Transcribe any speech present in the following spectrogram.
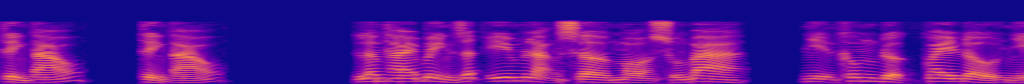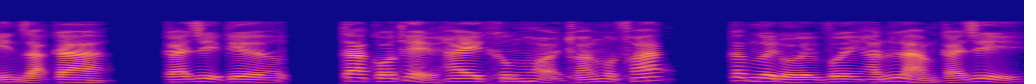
Tỉnh táo, tỉnh táo. Lâm Thái Bình rất im lặng sờ mò xuống ba, nhịn không được quay đầu nhìn dạ ca, cái gì kia, ta có thể hay không hỏi thoáng một phát, các ngươi đối với hắn làm cái gì,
